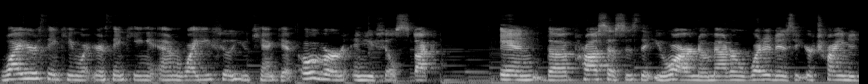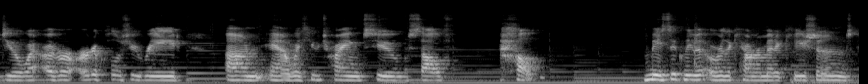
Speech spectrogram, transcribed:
why you're thinking what you're thinking and why you feel you can't get over and you feel stuck in the processes that you are, no matter what it is that you're trying to do, whatever articles you read, um, and with you trying to self help, basically with over the counter medications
